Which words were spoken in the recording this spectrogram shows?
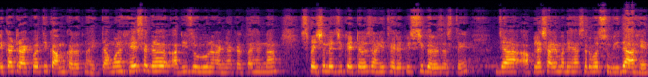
एका ट्रॅकवरती काम करत नाहीत. त्यामुळे हे सगळं आधी जुळवून आणण्याकरता ह्यांना स्पेशल एज्युकेटर्स आणि थेरपिस्टची गरज असते. ज्या आपल्या शाळेमध्ये ह्या सर्व सुविधा आहेत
